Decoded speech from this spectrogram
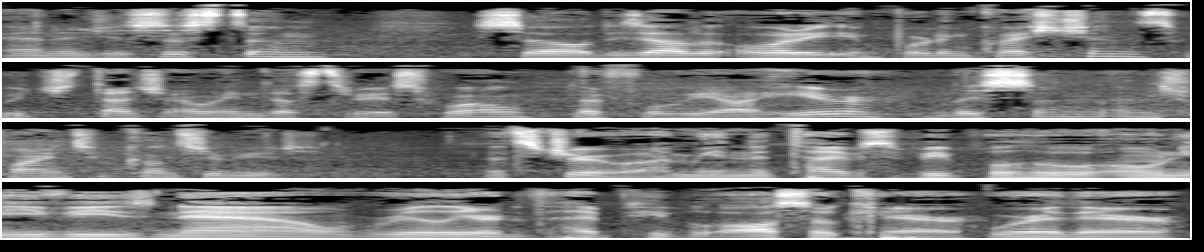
energy system. So these are very important questions which touch our industry as well. Therefore, we are here, listen, and trying to contribute. That's true. I mean, the types of people who own EVs now really are the type of people also care where their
